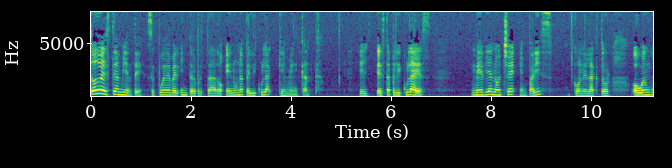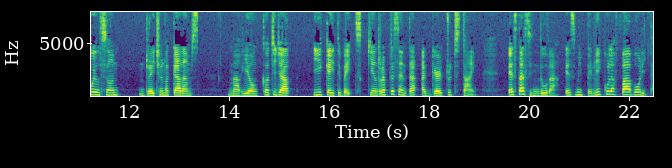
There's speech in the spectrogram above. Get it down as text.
Todo este ambiente se puede ver interpretado en una película que me encanta. E, esta película es Medianoche en París, con el actor Owen Wilson, Rachel McAdams, Marion Cotillard y Katie Bates, quien representa a Gertrude Stein. Esta sin duda es mi película favorita,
